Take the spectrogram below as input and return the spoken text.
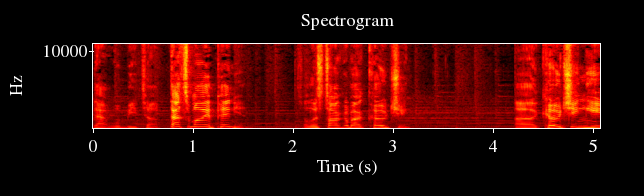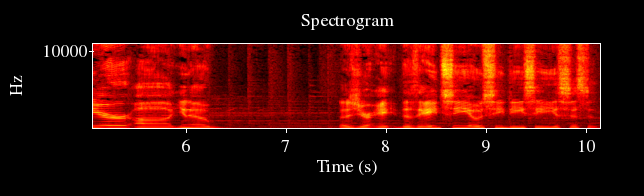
that will be tough. That's my opinion. So let's talk about coaching. Uh, coaching here, uh, you know, does your does the HC OCDC assistant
